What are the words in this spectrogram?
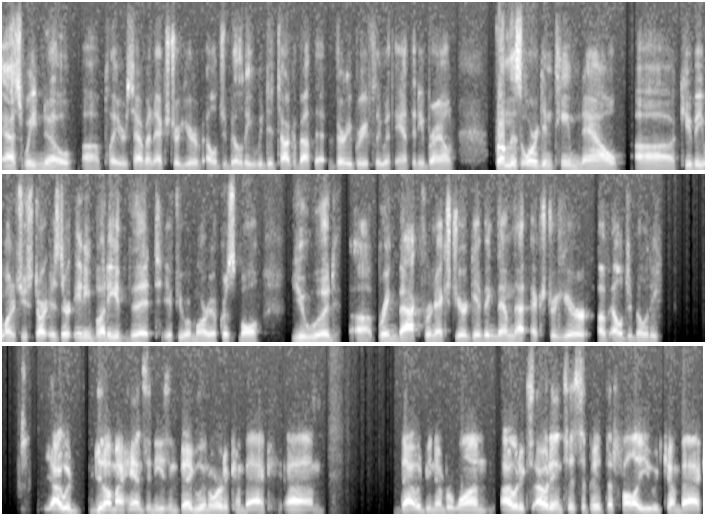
as we know, uh, players have an extra year of eligibility. We did talk about that very briefly with Anthony Brown. From this Oregon team now, uh, QB, why don't you start? Is there anybody that, if you were Mario Cristobal, you would uh, bring back for next year, giving them that extra year of eligibility? Yeah, I would get on my hands and knees and beg Lenoir to come back. Um, that would be number one. I would ex- I would anticipate that Faoliu would come back.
